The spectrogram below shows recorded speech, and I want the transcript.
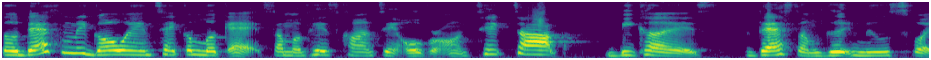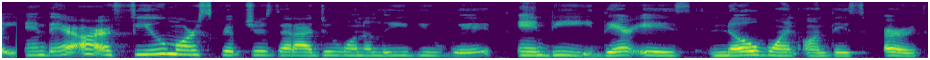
So definitely go and take a look at some of his content over on TikTok because that's some good news for you. And there are a few more scriptures that I do want to leave you with. Indeed, there is no one on this earth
